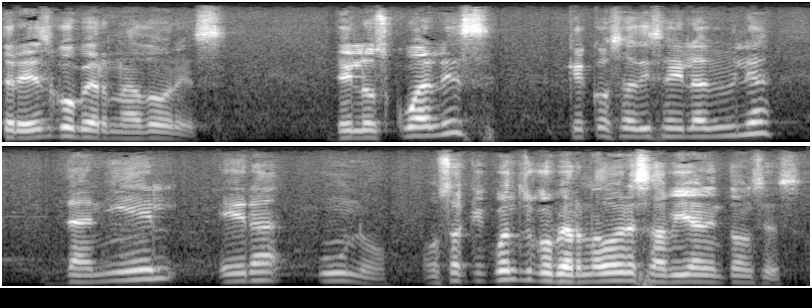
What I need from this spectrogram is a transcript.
tres gobernadores, de los cuales, ¿qué cosa dice ahí la Biblia? Daniel era uno. O sea, que ¿cuántos gobernadores habían entonces?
